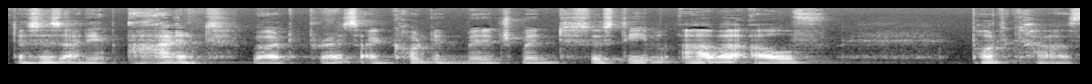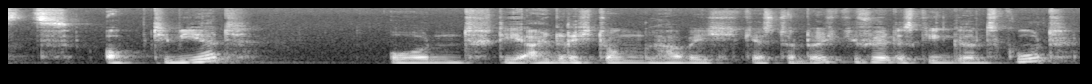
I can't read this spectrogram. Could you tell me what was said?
Das ist eine Art WordPress, ein Content-Management-System, aber auf Podcasts optimiert. Und die Einrichtung habe ich gestern durchgeführt. Es ging ganz gut.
